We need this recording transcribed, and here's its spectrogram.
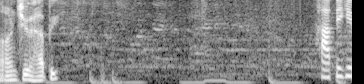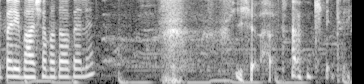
Aren't you happy? हैप्पी की परिभाषा बताओ पहले। यार I'm kidding.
